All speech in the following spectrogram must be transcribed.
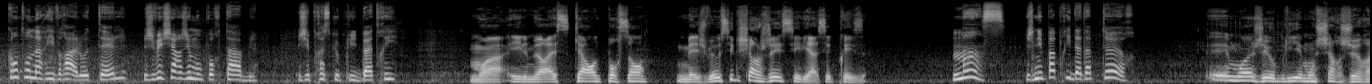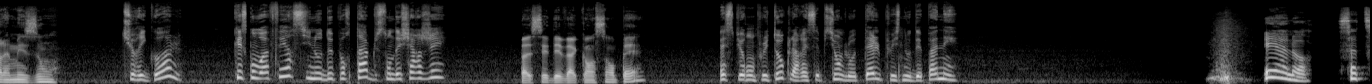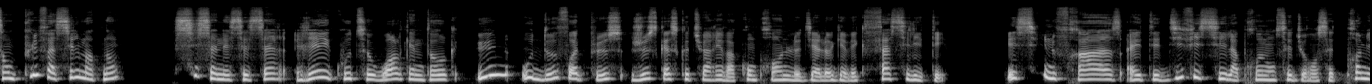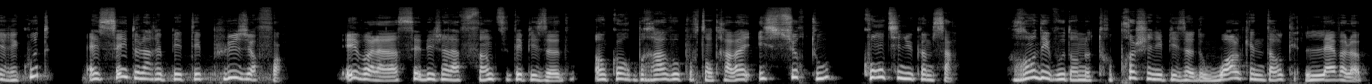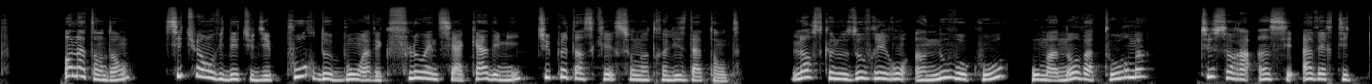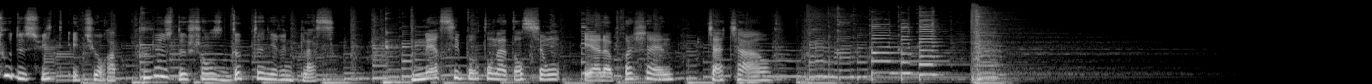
Quand on arrivera à l'hôtel, je vais charger mon portable. J'ai presque plus de batterie. Moi, il me reste 40%, mais je vais aussi le charger s'il y a assez de prise. Mince, je n'ai pas pris d'adapteur. Et moi, j'ai oublié mon chargeur à la maison. Tu rigoles? Qu'est-ce qu'on va faire si nos deux portables sont déchargés? Passer des vacances en paix? Espérons plutôt que la réception de l'hôtel puisse nous dépanner. Et alors, ça te semble plus facile maintenant? Si c'est nécessaire, réécoute ce walk and talk une ou deux fois de plus jusqu'à ce que tu arrives à comprendre le dialogue avec facilité. Et si une phrase a été difficile à prononcer durant cette première écoute, essaye de la répéter plusieurs fois. Et voilà, c'est déjà la fin de cet épisode. Encore bravo pour ton travail et surtout, continue comme ça. Rendez-vous dans notre prochain épisode Walk and Talk Level Up. En attendant, si tu as envie d'étudier pour de bon avec Fluency Academy, tu peux t'inscrire sur notre liste d'attente. Lorsque nous ouvrirons un nouveau cours, Uma Nova Turma, tu seras ainsi averti tout de suite et tu auras plus de chances d'obtenir une place. Merci pour ton attention et à la prochaine. Ciao ciao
